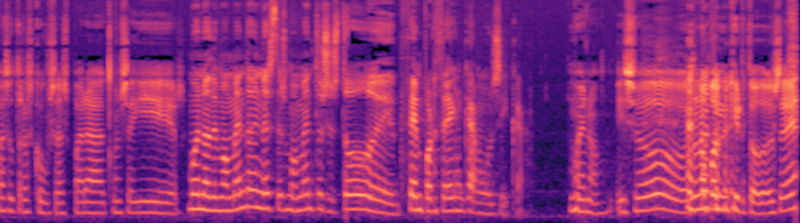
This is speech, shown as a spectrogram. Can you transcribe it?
faz outras cousas para conseguir... Bueno, de momento, nestes momentos, estou eh, 100% ca música. Bueno, iso non o poden dicir todos, eh?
